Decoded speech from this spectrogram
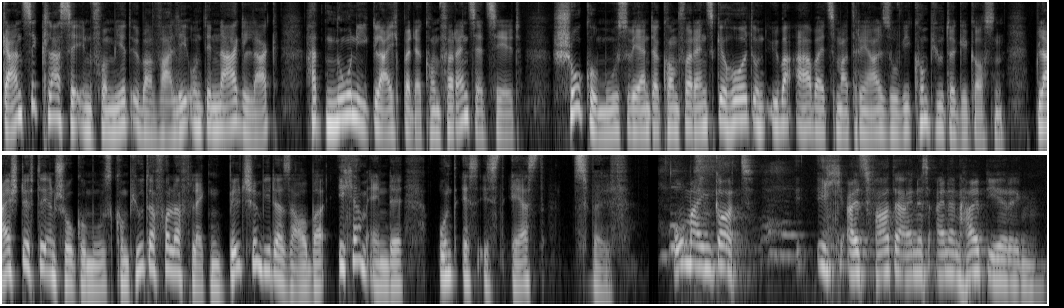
Ganze Klasse informiert über Walli und den Nagellack, hat Noni gleich bei der Konferenz erzählt. Schokomus während der Konferenz geholt und über Arbeitsmaterial sowie Computer gegossen. Bleistifte in Schokomus, Computer voller Flecken, Bildschirm wieder sauber, ich am Ende und es ist erst zwölf. Oh mein Gott, ich als Vater eines eineinhalbjährigen.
